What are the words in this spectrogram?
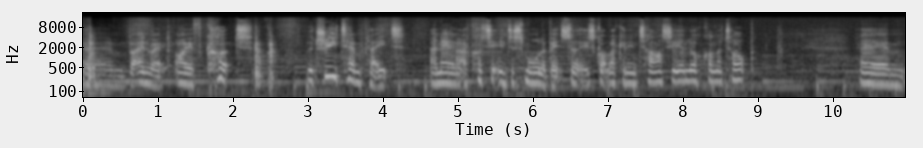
Um, but anyway I've cut the tree template and then I cut it into smaller bits so it's got like an intarsia look on the top um,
